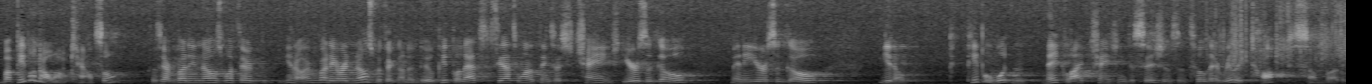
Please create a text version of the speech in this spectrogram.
But people don't want counsel because everybody knows what they're, you know, everybody already knows what they're going to do. People, that's, see, that's one of the things that's changed. Years ago, many years ago, you know, people wouldn't make life changing decisions until they really talked to somebody.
